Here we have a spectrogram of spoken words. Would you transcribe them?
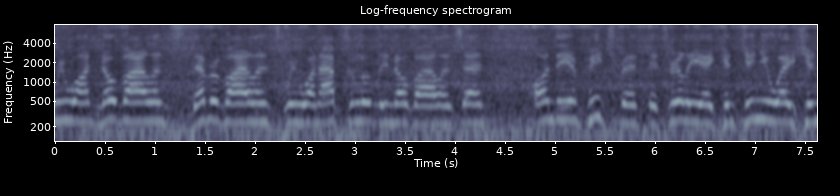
we want no violence, never violence. We want absolutely no violence. And on the impeachment, it's really a continuation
